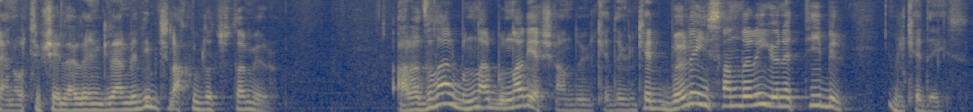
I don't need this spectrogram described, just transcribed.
Yani o tip şeylerle ilgilenmediğim için aklımda tutamıyorum. Aradılar bunlar bunlar yaşandı ülkede. Ülke böyle insanların yönettiği bir ülkedeyiz.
